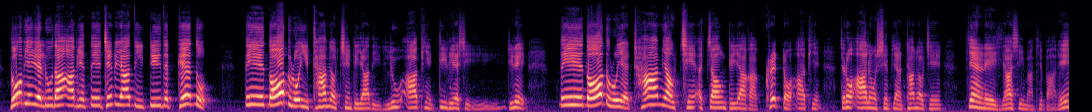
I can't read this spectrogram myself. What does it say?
။သို့ဖြစ်၍လူသားအပြင်တည်ခြင်းတရားသည်တည်တဲ့ကဲ့သို့ တည်သောသူတို့၏ထားမြောက်ခြင်းတရားသည်လူအပြင်တည်လျက်ရှိ၏။ဒီနေ့သေသောသူတို့ရဲ့ထားမြောက်ခြင်းအကြောင်းတရားကခရစ်တော်အဖြစ်ကျွန်တော်အားလုံးရှင်းပြန်ထားမြောက်ခြင်းပြန်လည်ရရှိမှာဖြစ်ပါတယ်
